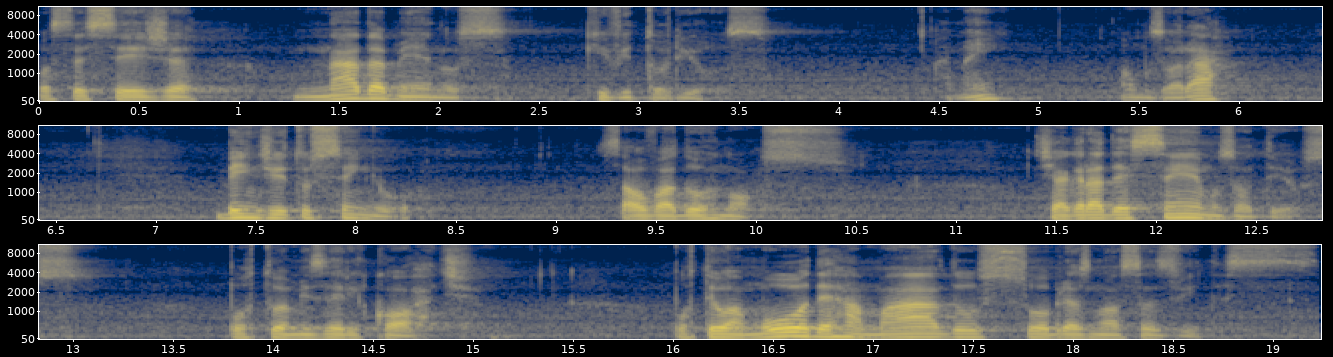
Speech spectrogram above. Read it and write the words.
você seja nada menos que vitorioso. Amém? Vamos orar? Bendito Senhor, Salvador nosso, te agradecemos, ó Deus, por tua misericórdia, por teu amor derramado sobre as nossas vidas.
